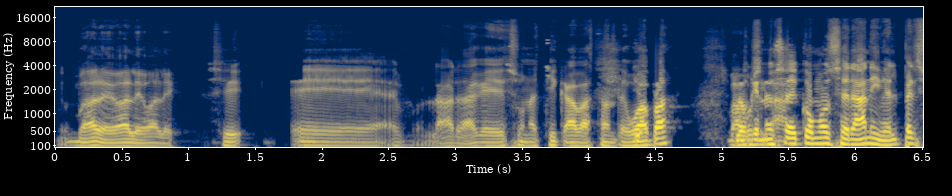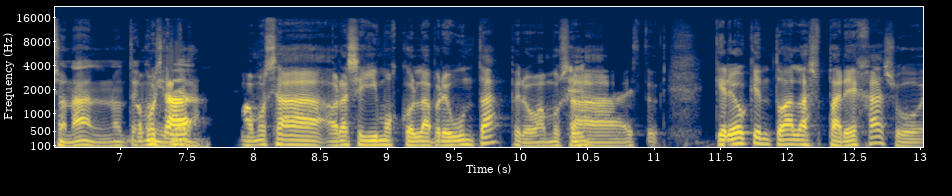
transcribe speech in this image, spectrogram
Vale, vale, vale. Sí. Eh, la verdad que es una chica bastante guapa. Lo que no a- sé cómo será a nivel personal, no tengo Vamos ni a-. Vamos a. Ahora seguimos con la pregunta, pero vamos Sí. a. esto- Creo que en todas las parejas, o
